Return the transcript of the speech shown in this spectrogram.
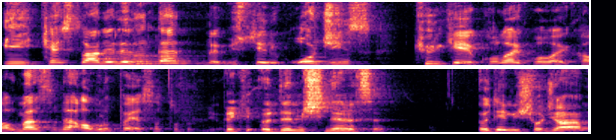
iyi kestanelerinden ve üstelik o cins Türkiye'ye kolay kolay kalmaz ve Avrupa'ya satılır diyor. Peki Ödemiş neresi? Ödemiş hocam.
